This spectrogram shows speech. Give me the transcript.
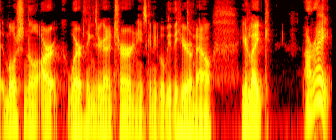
emotional arc where things are going to turn, and he's going to go be the hero now. You're like, all right,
